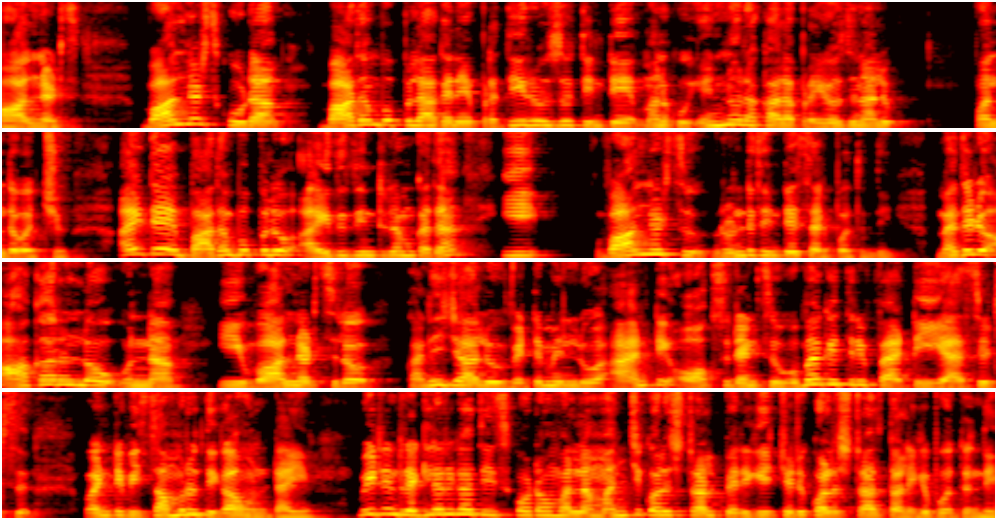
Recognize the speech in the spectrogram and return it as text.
వాల్నట్స్. వాల్నట్స్ కూడా బాదం పప్పు లాగానే ప్రతిరోజు తింటే మనకు ఎన్నో రకాల ప్రయోజనాలు పొందవచ్చు. అయితే బాదం పప్పులు ఐదు తింటున్నాం కదా. ఈ వాల్నట్స్ రెండు తింటే సరిపోతుంది. మెదడు ఆకారంలో ఉన్న ఈ వాల్నట్స్లో ఖనిజాలు విటమిన్లు antioxidants omega three fatty acids వంటివి సమృద్ధిగా ఉంటాయి. వీటిని రెగ్యులర్గా తీసుకోవడం వల్ల మంచి కొలెస్ట్రాల్ పెరిగి చెడు కొలెస్ట్రాల్ తొలగిపోతుంది.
